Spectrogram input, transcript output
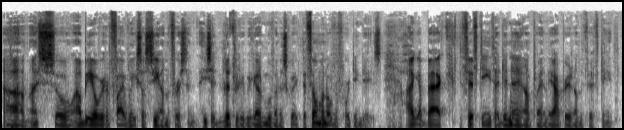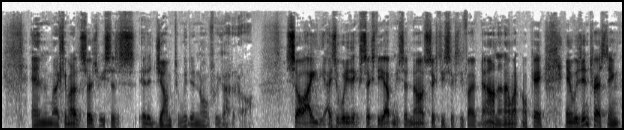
Um, I so I'll be over here five weeks. I'll see you on the first. And he said, "Literally, we got to move on this quick." The film went over 14 days. I got back the 15th. I didn't eat on plan. They operated on the 15th. And when I came out of the surgery, he says it had jumped, and we didn't know if we got it all. So I, I said, what do you think, 60 up? And he said, no, 60, 65 down. And I went, okay. And it was interesting.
